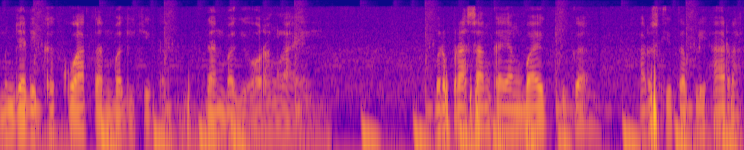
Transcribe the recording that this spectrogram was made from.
menjadi kekuatan bagi kita dan bagi orang lain. Berprasangka yang baik juga harus kita pelihara,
